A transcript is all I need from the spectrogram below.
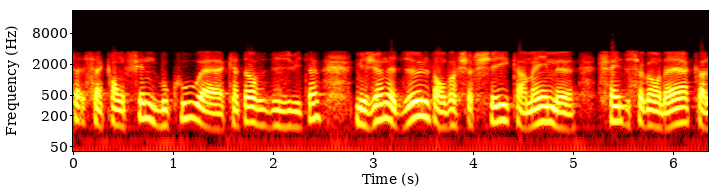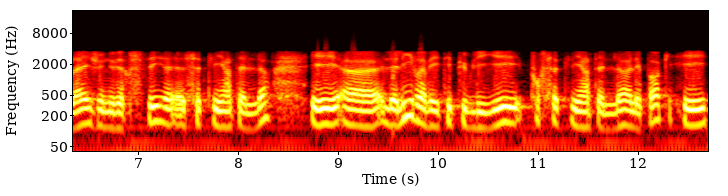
ça, ça, confine beaucoup à 14-18 ans. Mais jeunes adultes, on va chercher quand même euh, fin du secondaire, collège, université, euh, cette clientèle-là. Et euh, le livre avait été publié pour cette clientèle-là à l'époque. Et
